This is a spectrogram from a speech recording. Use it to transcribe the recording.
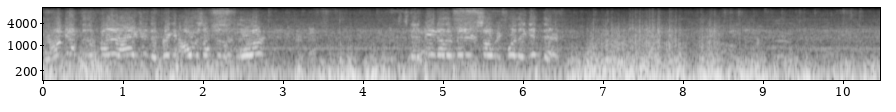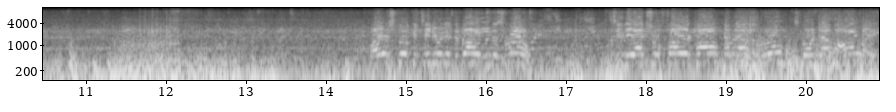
They're hooking up to the fire hydrant. They're bringing hose up to the floor. It's going to be another minute or so before they get there. Still continuing to develop in this room. See the actual fire column coming out of the room? It's going down the hallway.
